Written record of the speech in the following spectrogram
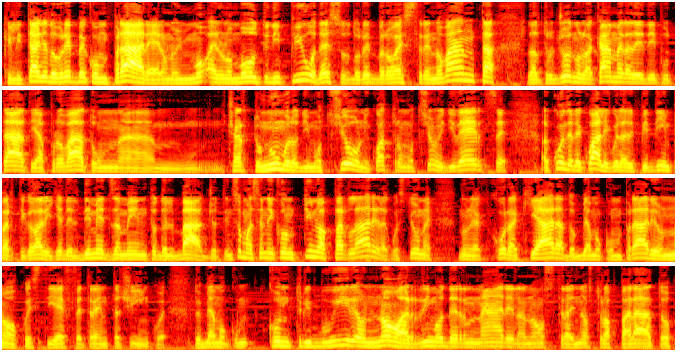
che l'Italia dovrebbe comprare, erano, mo- erano, molti di più, adesso dovrebbero essere 90. L'altro giorno la Camera dei Deputati ha approvato un um, certo numero di mozioni, quattro mozioni diverse, alcune delle quali, quella del PD in particolare, chiede il dimezzamento del budget. Insomma, se ne continua a parlare, la questione non è ancora chiara, dobbiamo comprare o no no questi F-35? Dobbiamo com- contribuire o no a rimodernare nostra, il nostro apparato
